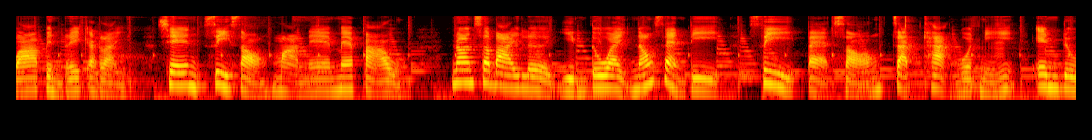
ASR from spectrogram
ว่าเป็นเลขอะไร เช่น 42มาแน่แม่เปานอนสบายเลยยิ้มด้วยน้องแสนดี 482 จัดค่ะ งวดนี้ เอ็นดู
